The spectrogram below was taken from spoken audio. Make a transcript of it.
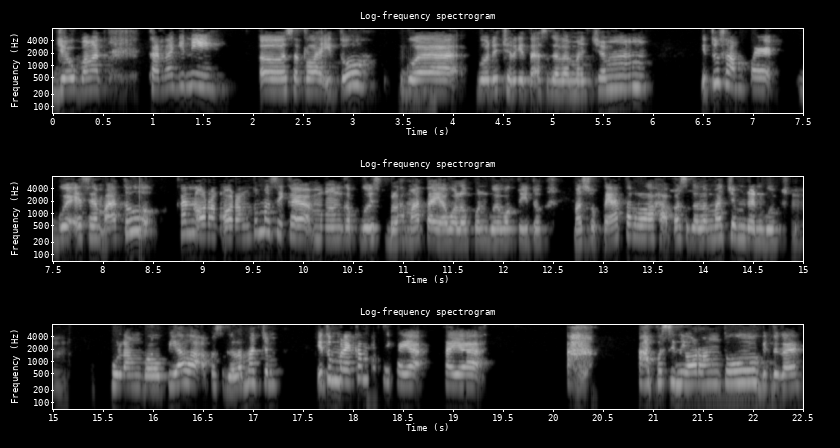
Jauh banget. Karena gini uh, setelah itu gue gue udah cerita segala macem. Itu sampai gue SMA tuh kan orang-orang tuh masih kayak menganggap gue sebelah mata ya walaupun gue waktu itu masuk teater lah apa segala macem dan gue mm-hmm. pulang bawa piala apa segala macem. Itu mereka masih kayak kayak ah, yeah apa sih ini orang tuh? Gitu kan.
